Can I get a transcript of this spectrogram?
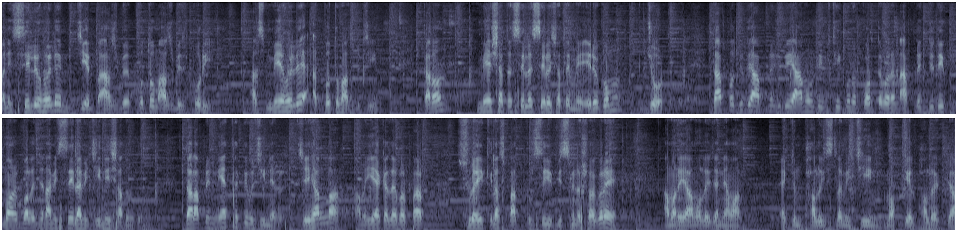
মানে ছেলে হলে যে আসবে, প্রথম আসবে পরি। আর মেয়ে হলে প্রথম আসবে জিন। কারণ মেয়ের সাথে ছেলে, ছেলের সাথে মেয়ে, এরকম জোট। তারপর যদি আপনি যদি আমলটি ঠিক মতো করতে পারেন, আপনি যদি বলেন যে আমি ছেলে, আমি জিনই সাধন করব, তাহলে আপনি নিয়ে থাকতে হবে জিনের। যে আল্লাহ, আমি এক হাজার বার পাঠ সুরাই ক্লাস পাঠ করছি বিসমিল্লা সহ করে আমার এই আমলে জানি আমার একজন ভালো ইসলামী জিন, মক্কেল ভালো একটা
